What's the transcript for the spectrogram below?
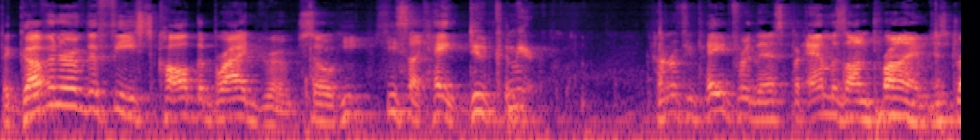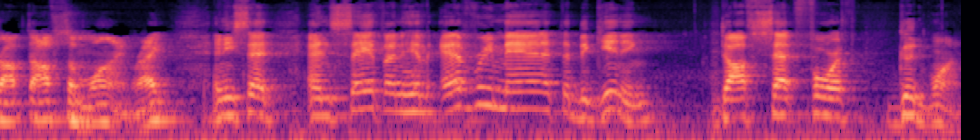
The governor of the feast called the bridegroom. So he, he's like, hey, dude, come here. I don't know if you paid for this, but Amazon Prime just dropped off some wine, right? And he said, And saith unto him, Every man at the beginning doth set forth good wine.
